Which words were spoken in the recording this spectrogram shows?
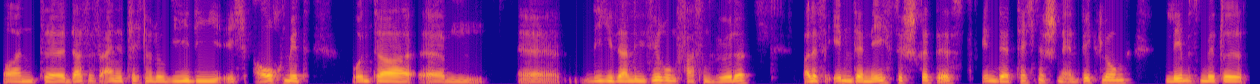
Und äh, das ist eine Technologie, die ich auch mit unter ähm, Digitalisierung fassen würde, weil es eben der nächste Schritt ist in der technischen Entwicklung, Lebensmittel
